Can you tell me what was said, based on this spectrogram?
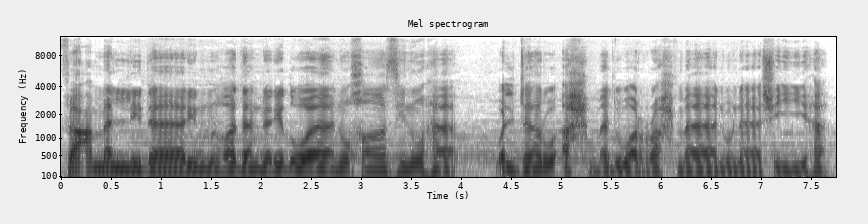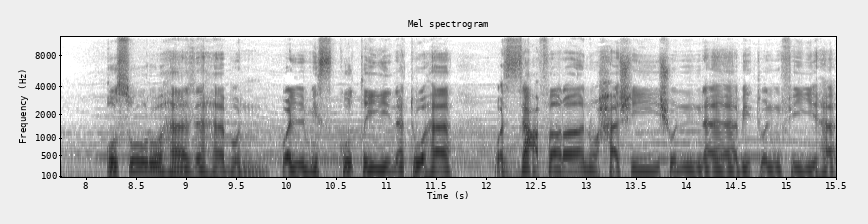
فاعمل لدار غدا رضوان خازنها والجار أحمد والرحمن ناشيها. قصورها ذهب والمسك طينتها والزعفران حشيش نابت فيها.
